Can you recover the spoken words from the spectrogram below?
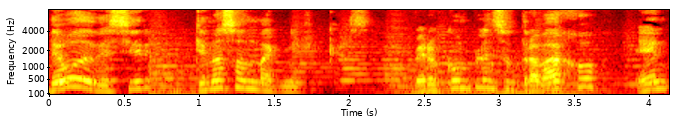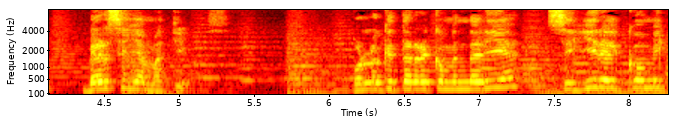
debo de decir que no son magníficas, pero cumplen su trabajo en verse llamativas. Por lo que te recomendaría seguir el cómic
